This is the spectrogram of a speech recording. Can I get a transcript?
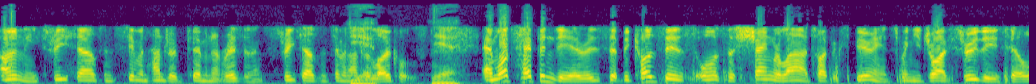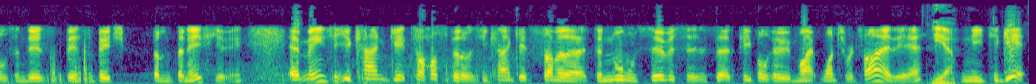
only 3,700 permanent residents, 3,700 Yeah. locals. Yeah. And what's happened there is that because there's almost a Shangri-La type experience when you drive through these hills and there's, there's the beach beneath you, it means that you can't get to hospitals. You can't get some of the, the normal services that people who might want to retire there Yeah. need to get.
